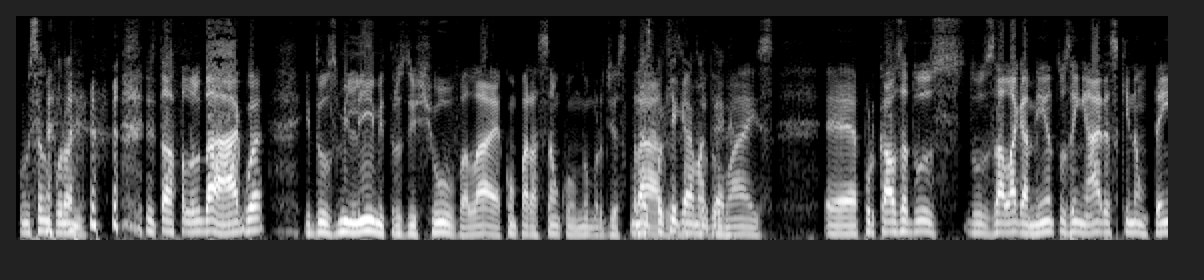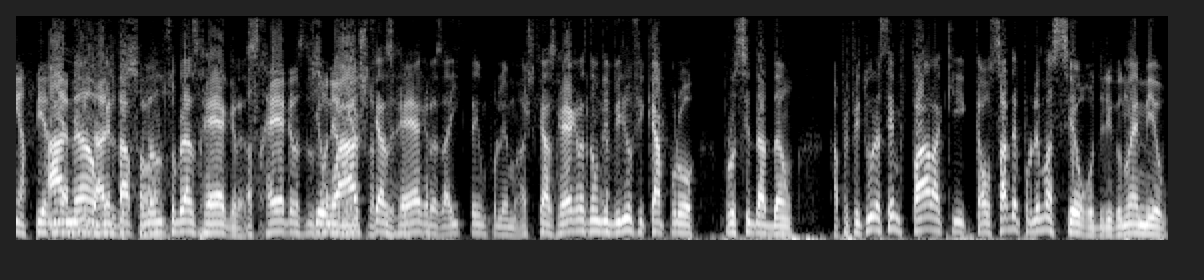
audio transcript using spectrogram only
Começando por onde? A gente estava falando da água e dos milímetros de chuva lá, a comparação com o número de estradas por que que e era tudo mais. É, por causa dos, dos alagamentos em áreas que não têm a ah, permeabilidade não, a gente tava solo. falando sobre as regras. As regras do que eu acho que as regras, aí que tem um problema. Acho que as regras não deveriam ficar pro, pro cidadão. A prefeitura sempre fala que calçada é problema seu, Rodrigo, não é meu.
